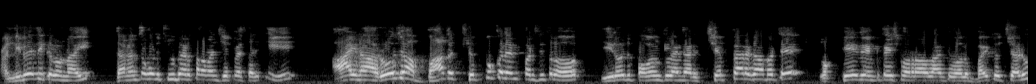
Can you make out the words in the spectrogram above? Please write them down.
నివేదికలు ఉన్నాయి. దానంతా కూడా చూపెడతామని చెప్పేసరికి ఆయన ఆ రోజు ఆ బాధ చెప్పుకోలేని పరిస్థితిలో ఈ రోజు పవన్ కళ్యాణ్ గారు చెప్పారు కాబట్టి ఒక కే వెంకటేశ్వరరావు లాంటి వాళ్ళు బయట వచ్చారు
